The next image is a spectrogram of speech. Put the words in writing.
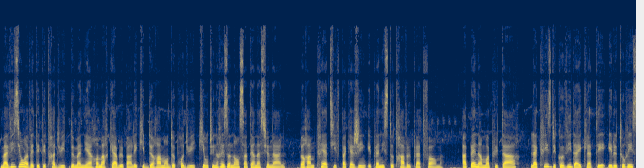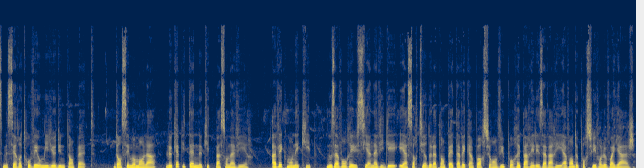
ma vision avait été traduite de manière remarquable par l'équipe de RAM en deux produits qui ont une résonance internationale, RAM Creative Packaging et Planisto Travel Platform. À peine un mois plus tard, la crise du Covid a éclaté et le tourisme s'est retrouvé au milieu d'une tempête. Dans ces moments-là, le capitaine ne quitte pas son navire. Avec mon équipe, nous avons réussi à naviguer et à sortir de la tempête avec un port sur en vue pour réparer les avaries avant de poursuivre le voyage.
